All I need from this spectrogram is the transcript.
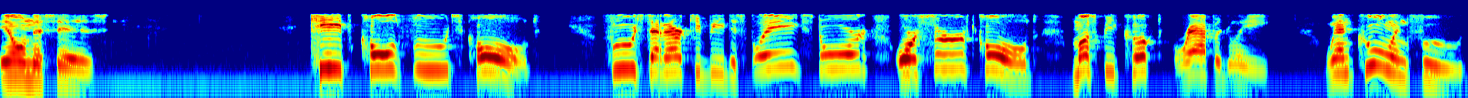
illnesses. Keep cold foods cold. Foods that are to be displayed, stored, or served cold must be cooked rapidly. When cooling foods,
